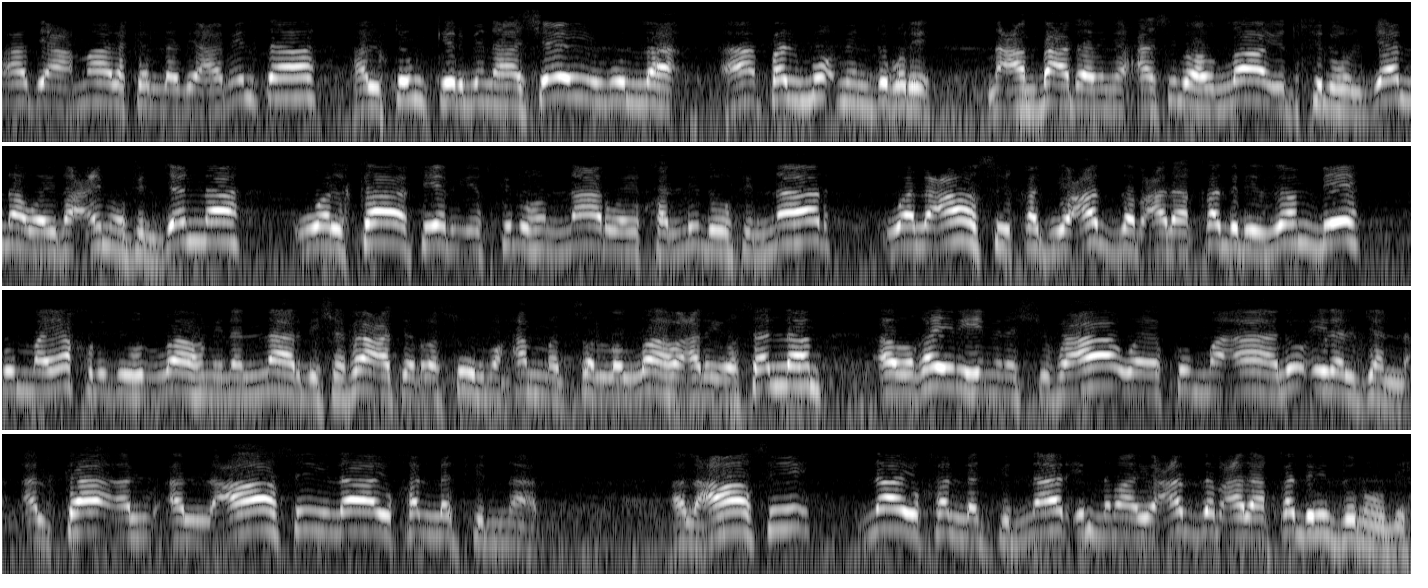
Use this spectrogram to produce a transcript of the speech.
هذه أعمالك الذي عملتها هل تنكر منها شيء؟ يقول لا. فالمؤمن دغري. نعم بعد أن يحاسبه الله يدخله الجنة وينعمه في الجنة والكافر يدخله النار ويخلده في النار. والعاصي قد يعذب على قدر ذنبه ثم يخرجه الله من النار بشفاعة الرسول محمد صلى الله عليه وسلم أو غيره من الشفعاء ويكون مآله إلى الجنة. العاصي لا يخلد في النار. العاصي لا يخلد في النار إنما يعذب على قدر ذنوبه.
